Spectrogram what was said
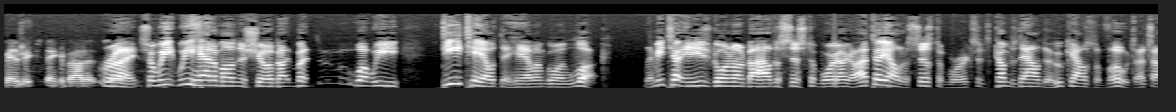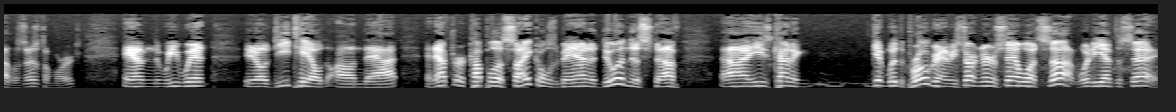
made a big stink about it. So- Right. So we, we had him on the show about, but what we detailed to him, I'm going, look, let me tell you, he's going on about how the system works. I'll tell you how the system works. It comes down to who counts the votes. That's how the system works. And we went, you know, detailed on that. And after a couple of cycles, man, of doing this stuff, uh, he's kind of getting with the program. He's starting to understand what's up. What do you have to say?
